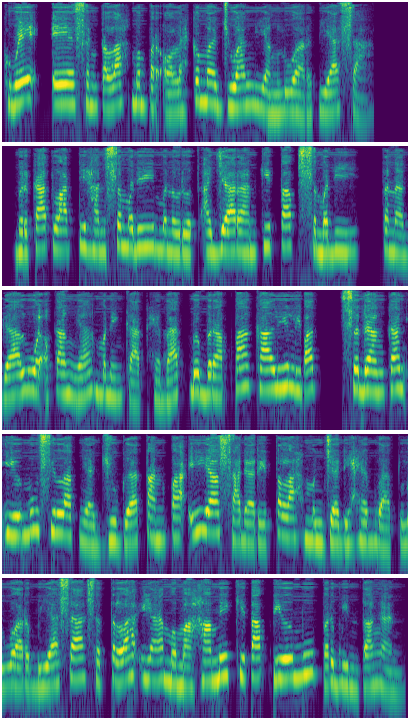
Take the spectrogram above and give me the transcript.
Kwe E Seng telah memperoleh kemajuan yang luar biasa. Berkat latihan semedi menurut ajaran kitab semedi, tenaga luakangnya meningkat hebat beberapa kali lipat, Sedangkan ilmu silatnya juga tanpa ia sadari telah menjadi hebat luar biasa setelah ia memahami kitab ilmu perbintangan.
